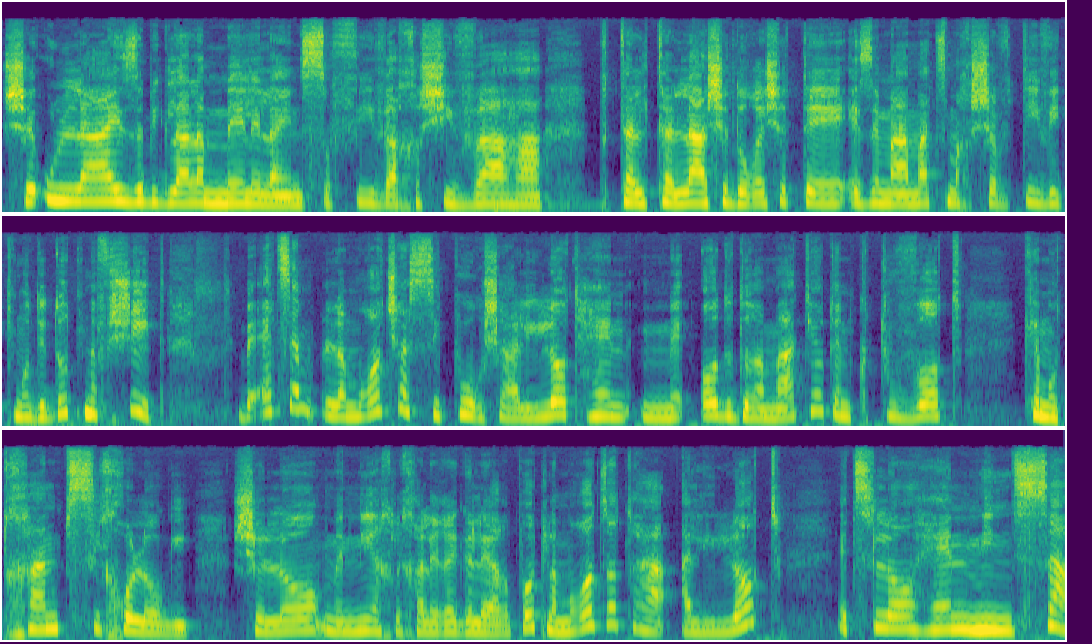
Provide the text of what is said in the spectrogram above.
שאולי זה בגלל המלל האינסופי והחשיבה הפתלתלה שדורשת אה, איזה מאמץ מחשבתי והתמודדות נפשית. בעצם, למרות שהסיפור, שהעלילות הן מאוד דרמטיות, הן כתובות כמותחן פסיכולוגי, שלא מניח לך לרגע להרפות, למרות זאת, העלילות אצלו הן מנסה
